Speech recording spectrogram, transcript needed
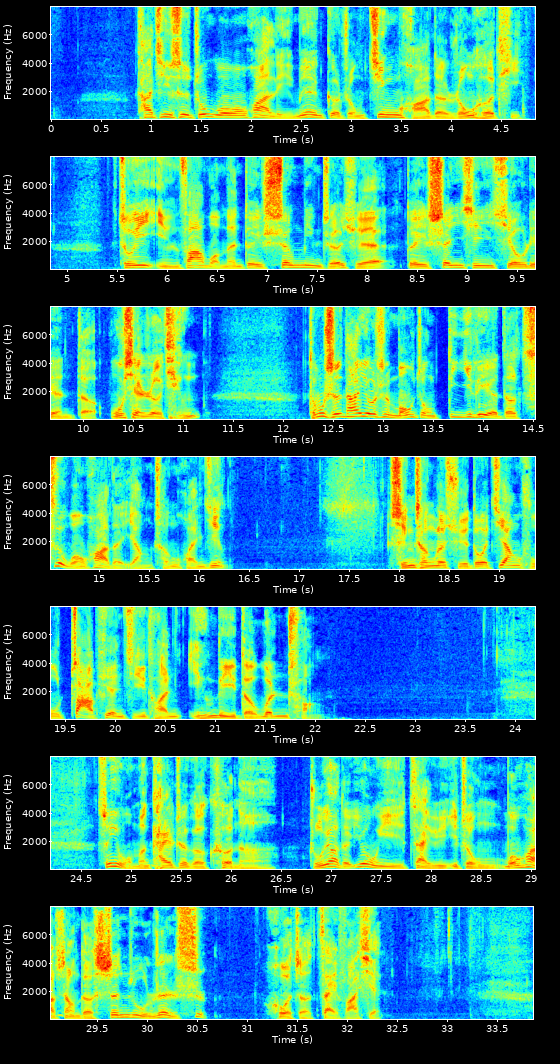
它既是中国文化里面各种精华的融合体，足以引发我们对生命哲学、对身心修炼的无限热情；同时，它又是某种低劣的次文化的养成环境，形成了许多江湖诈骗集团盈利的温床。所以，我们开这个课呢，主要的用意在于一种文化上的深入认识，或者再发现。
